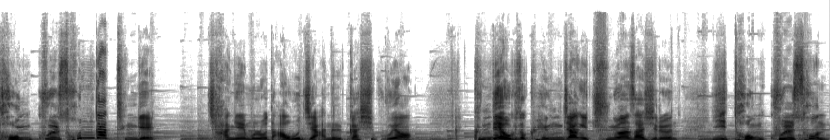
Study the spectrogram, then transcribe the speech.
덩쿨 손 같은 게 장애물로 나오지 않을까 싶고요. 근데 여기서 굉장히 중요한 사실은 이 덩쿨 손,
